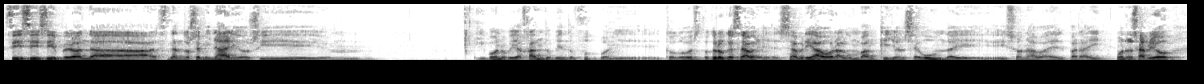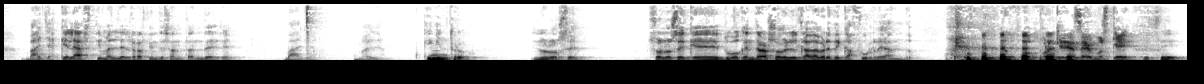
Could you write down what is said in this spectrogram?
Sí, sí, sí, pero anda dando seminarios y. Y bueno, viajando, viendo fútbol y todo esto. Creo que se abría ahora algún banquillo en segunda y, y sonaba él para ahí. Bueno, se abrió. Vaya, qué lástima el del Racing de Santander, ¿eh? Vaya. Vaya. ¿Quién entró? No lo sé. Solo sé que tuvo que entrar sobre el cadáver de Cazurreando. Porque ya sabemos que Sí.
